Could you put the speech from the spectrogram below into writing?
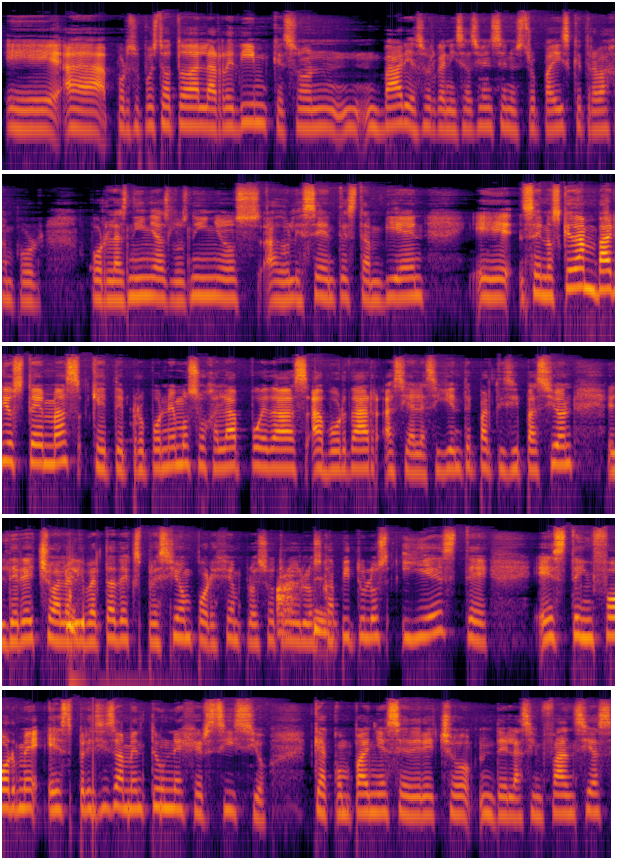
eh, a, por supuesto a toda la Redim, que son varias organizaciones en nuestro país que trabajan por, por las niñas, los niños, adolescentes también. Eh, se nos quedan varios temas que te proponemos, ojalá puedas abordar hacia la siguiente participación. El derecho a la libertad de expresión, por ejemplo, es otro de los capítulos, y este, este informe es precisamente un ejercicio que acompaña ese derecho de las infancias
